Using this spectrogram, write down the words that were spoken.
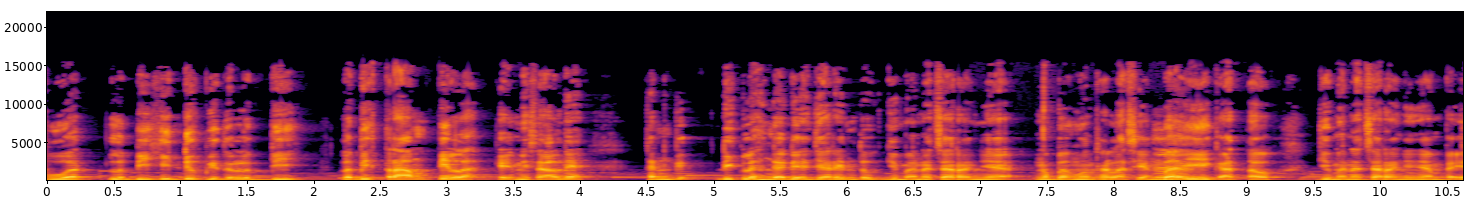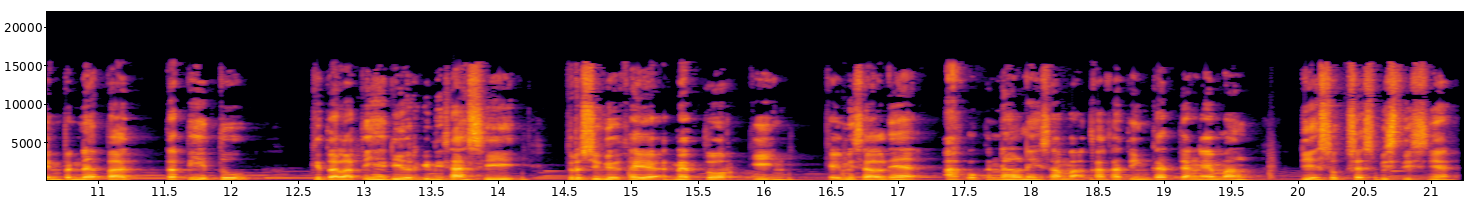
buat lebih hidup gitu, lebih lebih terampil lah. Kayak misalnya kan di kuliah nggak diajarin tuh gimana caranya ngebangun relasi yang Hmm. baik atau gimana caranya nyampein pendapat. Tapi itu kita latih ya di organisasi terus juga kayak networking kayak misalnya aku kenal nih sama kakak tingkat yang emang dia sukses bisnisnya.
